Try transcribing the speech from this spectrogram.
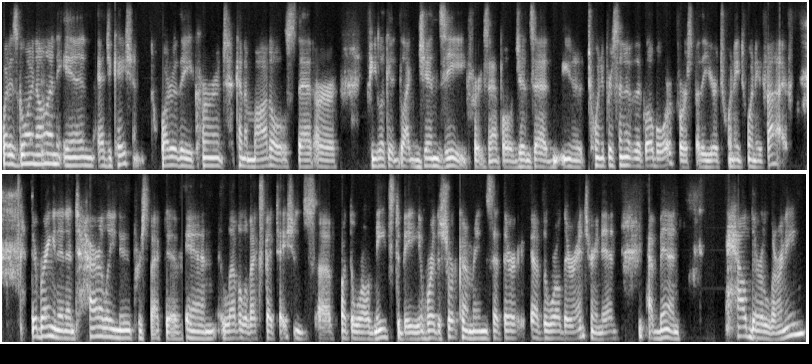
What is going on in education? What are the current kind of models that are if you look at like gen z for example gen z you know 20% of the global workforce by the year 2025 they're bringing an entirely new perspective and level of expectations of what the world needs to be and where the shortcomings that they're of the world they're entering in have been how they're learning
